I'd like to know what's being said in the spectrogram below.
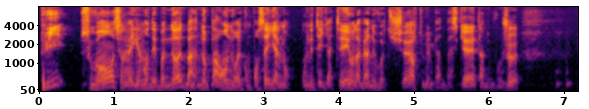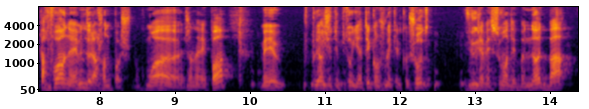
Puis, souvent, si on avait également des bonnes notes, bah, nos parents nous récompensaient également. On était gâtés, on avait un nouveau t-shirt, une nouvelle paire de basket, un nouveau jeu. Parfois, on avait même de l'argent de poche. Donc moi, euh, j'en avais pas, mais je peux dire que j'étais plutôt gâté quand je voulais quelque chose. Vu que j'avais souvent des bonnes notes, bah,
